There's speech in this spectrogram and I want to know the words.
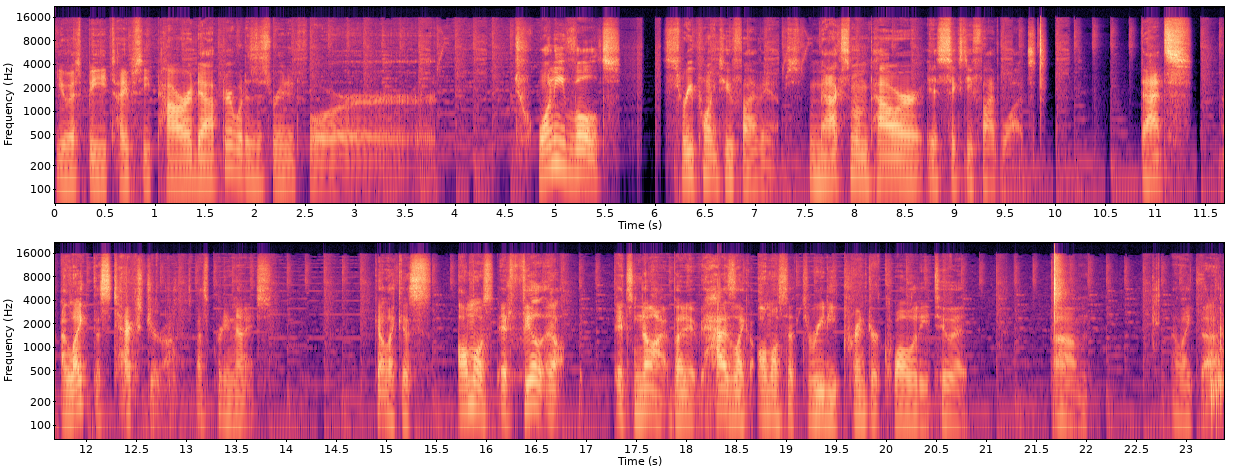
USB Type-C power adapter. What is this rated for? 20 volts, 3.25 amps. Maximum power is 65 watts. That's, I like this texture on it. That's pretty nice. Got like this, almost, it feels, it's not, but it has like almost a 3D printer quality to it. Um, I like that.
